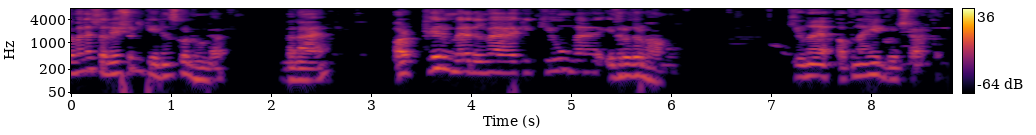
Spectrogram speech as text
तो मैंने सोल्यूशन केडेंस को ढूंढा बनाया और फिर मेरे दिल में आया कि क्यों मैं इधर उधर भागू? क्यों मैं अपना ही ग्रुप स्टार्ट करूँ?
